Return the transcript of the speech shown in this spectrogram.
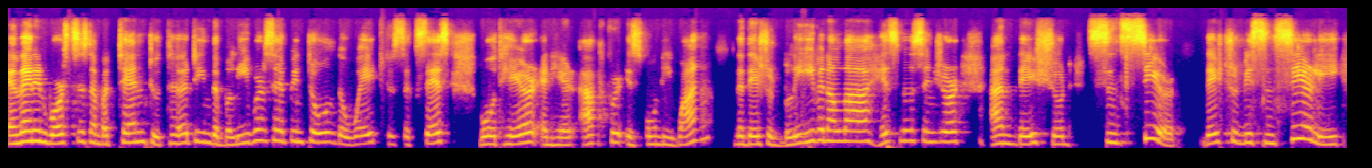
And then in verses number 10 to 13, the believers have been told the way to success, both here and hereafter, is only one, that they should believe in Allah, His messenger, and they should sincere they should be sincerely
